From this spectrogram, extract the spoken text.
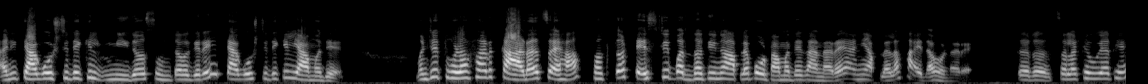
आणि त्या गोष्टी देखील मिरं सुंट वगैरे त्या गोष्टी देखील यामध्ये आहेत. म्हणजे थोडाफार काढाच आहे हा. फक्त टेस्टी पद्धतीनं आपल्या पोटामध्ये जाणार आहे आणि आपल्याला फायदा होणार आहे. तर चला ठेवूयात हे.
